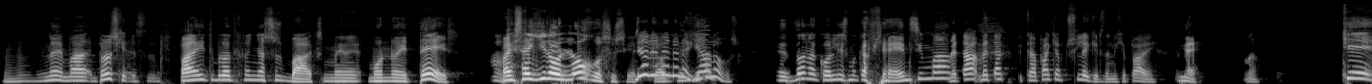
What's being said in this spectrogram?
μμμ. Ναι, μα πρόσχε, πάει την πρώτη χρονιά στους Bucks με μονοετές. Μμ. Πάει σαν γυρολόγος Ναι, ουσιαστικά. ναι, ναι, ναι, ναι Παιδιά, γυρολόγος. Εδώ να κολλήσουμε κάποια ένσημα. μετά, μετά καπάκι από τους Lakers δεν είχε πάει. Ναι. Ναι. Και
